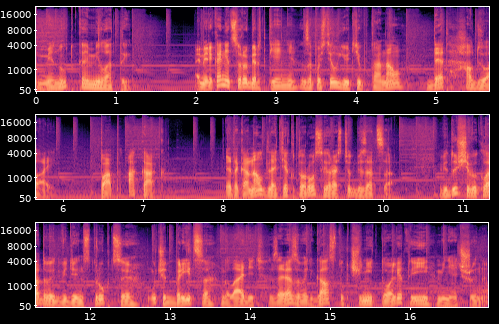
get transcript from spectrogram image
Минутка милоты. Американец Роберт Кенни запустил YouTube-канал Dead How Do I? Пап, а как? Это канал для тех, кто рос и растет без отца – Ведущий выкладывает видеоинструкции, учит бриться, гладить, завязывать галстук, чинить туалет и менять шины.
